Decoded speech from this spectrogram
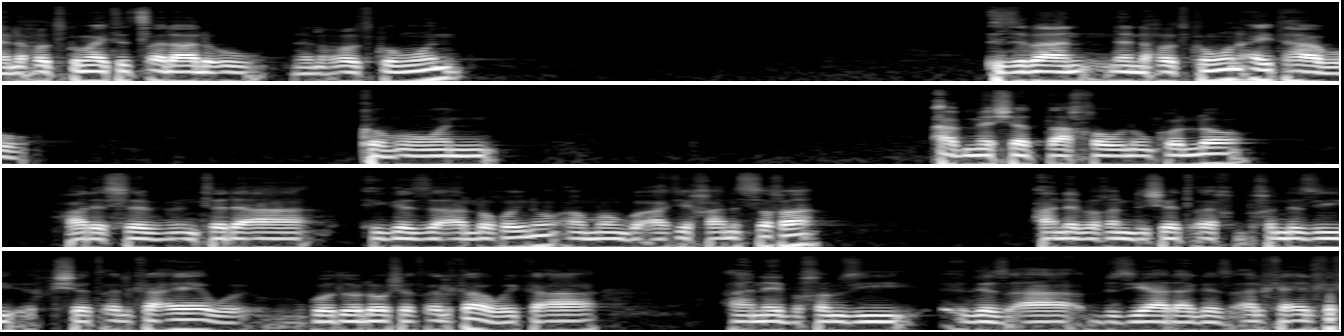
ነንሕትኩም ኣይትፀላልኡ ነንሕትኩም ውን ዝባን ነንሕትኩም ውን ኣይትሃቡ ከምኡ ውን ኣብ መሸጣ ክኸውን ከሎ ሓደ ሰብ እንተ ይገዝእ ኣሎ ኮይኑ ኣብ መንጎ ኣቲኻ ንስኻ ኣነ ብክንዲ ሸጠ ብክንዲዚ ክሸጠልካ እየ ጎደሎ ሸጠልካ ወይ ከዓ ኣነ ብከምዚ ገዝኣ ብዝያዳ ገዝኣልካ ኢልካ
